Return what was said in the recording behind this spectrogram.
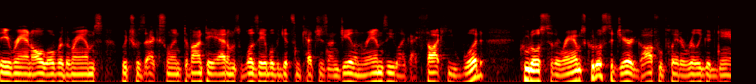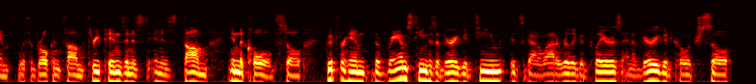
They ran all over the Rams, which was excellent. Davante Adams was able to get some catches on Jalen Ramsey, like I thought he would. Kudos to the Rams. Kudos to Jared Goff, who played a really good game with a broken thumb, three pins in his in his thumb in the cold. So good for him. The Rams team is a very good team. It's got a lot of really good players and a very good coach. So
